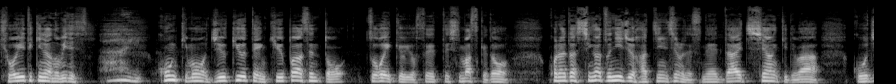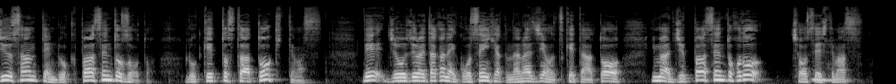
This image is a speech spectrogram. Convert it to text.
驚異的な伸びです。はい、今期も19.9%増益を寄せてしますけど、この間4月28日のですね、第一四半期では53.6%増と、ロケットスタートを切ってます。で、上場来高値5170円をつけた後、今10%ほど調整してます。うん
